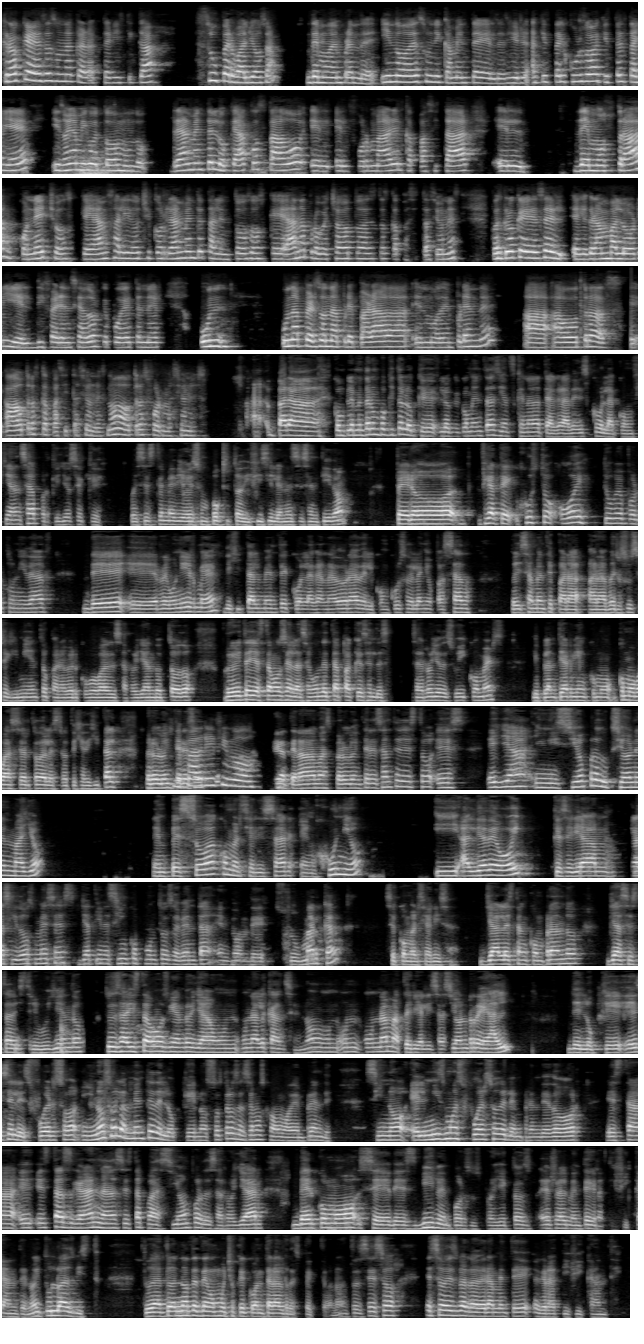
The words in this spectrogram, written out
Creo que esa es una característica súper valiosa de Moda Emprender. Y no es únicamente el decir, aquí está el curso, aquí está el taller y soy amigo de todo el mundo. Realmente lo que ha costado el, el formar, el capacitar, el demostrar con hechos que han salido chicos realmente talentosos, que han aprovechado todas estas capacitaciones, pues creo que es el, gran valor y el diferenciador que puede tener un, una persona preparada en moda emprende a, otras, a otras capacitaciones, ¿no? A otras formaciones. Ah, para complementar un poquito lo que, lo que comentas, y antes que nada te agradezco la confianza, porque yo sé que pues este medio es un poquito difícil en ese sentido. Pero fíjate, justo hoy tuve oportunidad de eh, reunirme digitalmente con la ganadora del concurso del año pasado, precisamente para, para ver su seguimiento, para ver cómo va desarrollando todo, porque ahorita ya estamos en la segunda etapa que es el desarrollo de su e-commerce y plantear bien cómo, cómo va a ser toda la estrategia digital. Pero lo interesante... padrísimo. Fíjate, nada más, pero lo interesante de esto es, ella inició producción en mayo, empezó a comercializar en junio y al día de hoy, que sería casi dos meses, ya tiene cinco puntos de venta en donde su marca se comercializa. Ya la están comprando, ya se está distribuyendo. Entonces ahí estamos viendo ya un, alcance, ¿no? una materialización real de lo que es el esfuerzo y no solamente de lo que nosotros hacemos como de emprende, sino el mismo esfuerzo del emprendedor, esta, e, estas ganas, esta pasión por desarrollar, ver cómo se desviven por sus proyectos es realmente gratificante, ¿no? Y tú lo has visto. Tú, no te tengo mucho que contar al respecto, ¿no? Entonces eso, eso es verdaderamente gratificante.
